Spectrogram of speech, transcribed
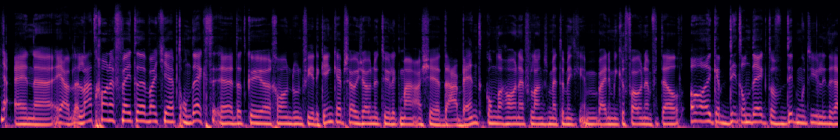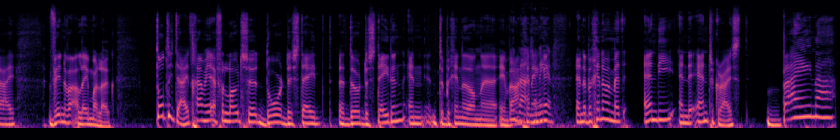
Ja. En eh, ja, laat gewoon even weten wat je hebt ontdekt. Eh, dat kun je gewoon doen via de Kink-app sowieso natuurlijk. Maar als je daar bent, kom dan gewoon even langs met de, bij de microfoon en vertel... oh, ik heb dit ontdekt of dit moeten jullie draaien. Vinden we alleen maar leuk. Tot die tijd gaan we even loodsen door de, steed, eh, door de steden. En te beginnen dan eh, in, Wageningen. Wageningen. En dan beginnen we met Andy en de Antichrist. Bijna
